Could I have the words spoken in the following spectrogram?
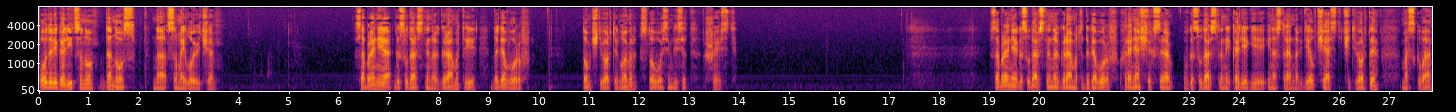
подали Голицыну донос на Самойловича. Собрание государственных грамот и договоров. Том 4, номер 186. Собрание государственных грамот и договоров, хранящихся в Государственной коллегии иностранных дел, часть 4, Москва,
